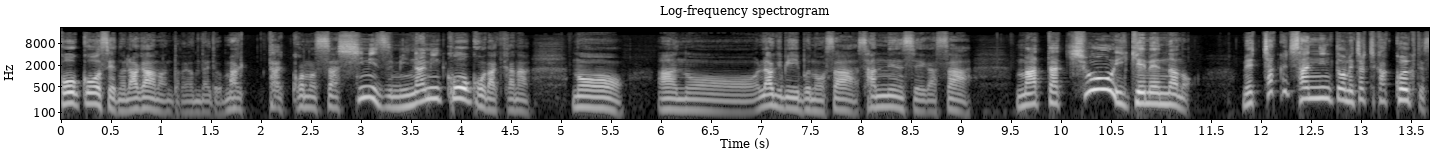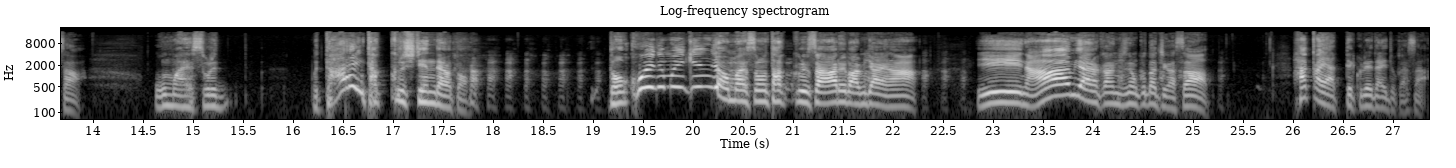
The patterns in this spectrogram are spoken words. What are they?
高校生のラガーマンとか呼んだりとかまたこのさ清水南高校だけかなのあのラグビー部のさ3年生がさまた超イケメンなの。めちゃくちゃ3人とめちゃくちゃかっこよくてさお前それ誰にタックルしてんだよと。どこへでも行けんじゃんお前そのタックルさえあればみたいな。いいなあみたいな感じの子たちがさ、墓やってくれたりとかさ、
